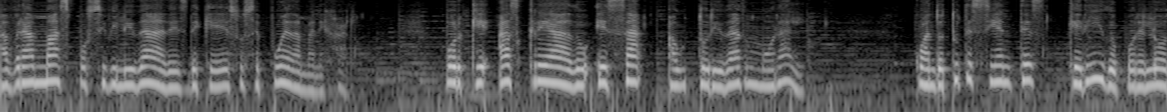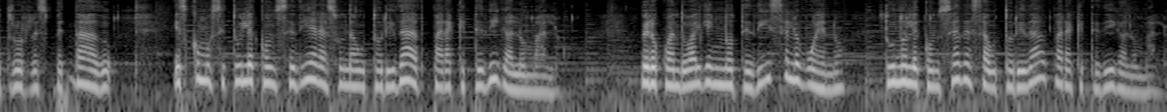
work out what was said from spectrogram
habrá más posibilidades de que eso se pueda manejar, porque has creado esa autoridad moral. Cuando tú te sientes querido por el otro, respetado, es como si tú le concedieras una autoridad para que te diga lo malo. Pero cuando alguien no te dice lo bueno, tú no le concedes autoridad para que te diga lo malo.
